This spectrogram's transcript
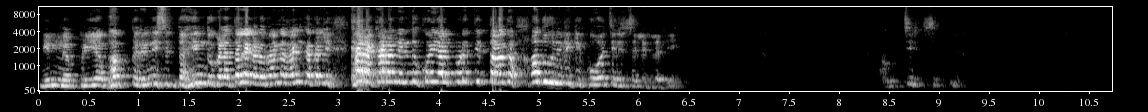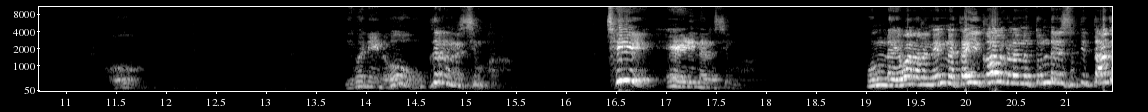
ನಿನ್ನ ಪ್ರಿಯ ಭಕ್ತರೆನಿಸಿದ್ದ ಹಿಂದೂಗಳ ತಲೆಗಳು ರಣರಂಗದಲ್ಲಿ ಕರಕರನೆಂದು ಕೊಯ್ಯಲ್ಪಡುತ್ತಿದ್ದಾಗ ಅದು ನಿನಗೆ ಗೋಚರಿಸಲಿಲ್ಲವೇ? ಗೋಚರಿಸಲಿಲ್ಲ. ಓ, ಇವನೇನು ಉಗ್ರ ನರಸಿಂಹ. ಛೀ, ಹೇಳಿ ನರಸಿಂಹ. ಉಂಡ ಯವನರ ನಿನ್ನ ಕೈ ಕಾಲುಗಳನ್ನು ತುಂಡರಿಸುತ್ತಿದ್ದಾಗ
